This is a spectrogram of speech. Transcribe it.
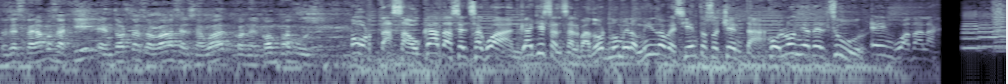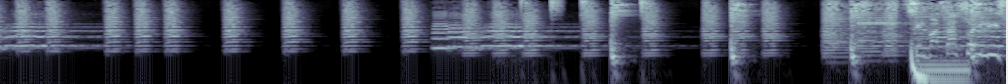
Los esperamos aquí en Tortas Ahogadas El Zaguán con el compa Gus. Tortas Ahogadas El Zaguán, calle San Salvador número 1980, Colonia del Sur, en Guadalajara.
